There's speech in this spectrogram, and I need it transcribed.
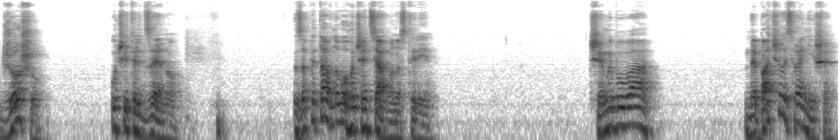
Джошу, учитель дзену, запитав нового ченця в монастирі. Чи ми, бува, не бачились раніше?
